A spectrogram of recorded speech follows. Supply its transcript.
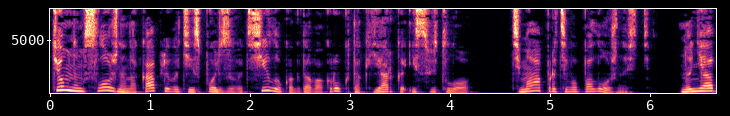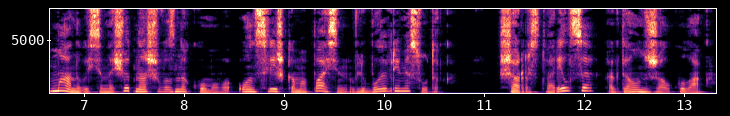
Темным сложно накапливать и использовать силу, когда вокруг так ярко и светло. Тьма — противоположность. Но не обманывайся насчет нашего знакомого, он слишком опасен в любое время суток. Шар растворился, когда он сжал кулак.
